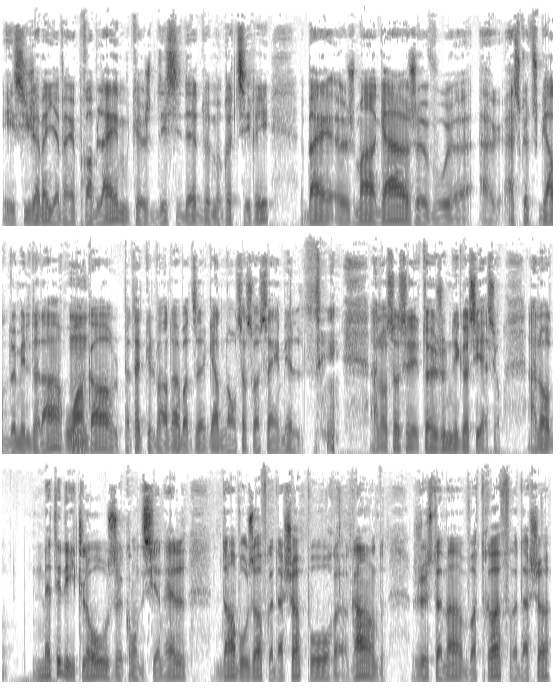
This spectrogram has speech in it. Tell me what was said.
et si jamais il y avait un problème que je décidais de me retirer, ben je m'engage vous à, ce que tu gardes le 1000 dollars ou mm. encore peut-être que le vendeur va dire regarde non, ça sera 5000. Alors ça c'est un jeu de négociation. Alors mettez des clauses conditionnelles dans vos offres d'achat pour rendre justement votre offre d'achat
